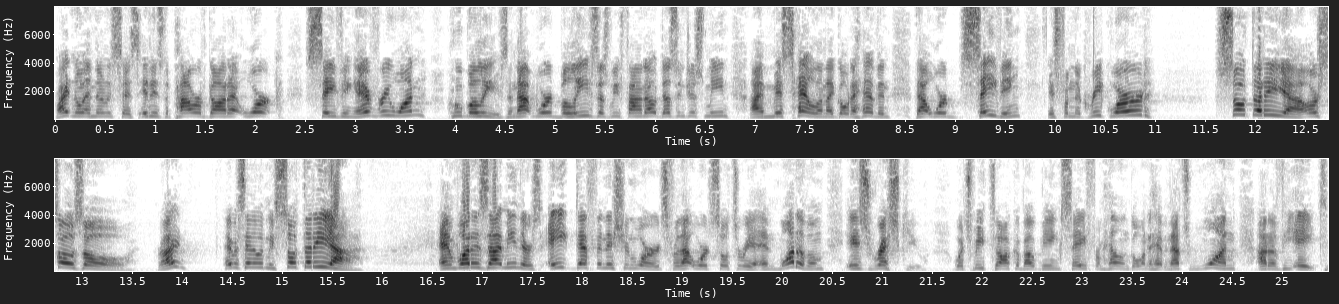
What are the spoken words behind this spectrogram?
Right? No, and then it says, it is the power of God at work, saving everyone who believes. And that word believes, as we found out, doesn't just mean I miss hell and I go to heaven. That word saving is from the Greek word soteria or sozo. Right? Ever say that with me? Soteria. And what does that mean? There's eight definition words for that word soteria, and one of them is rescue which we talk about being saved from hell and going to heaven. That's one out of the eight.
